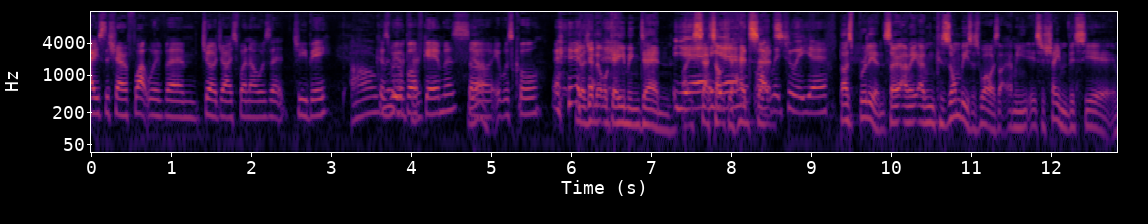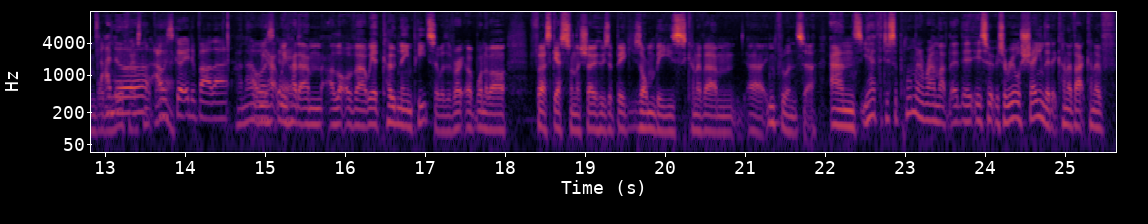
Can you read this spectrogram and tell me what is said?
I used to share a flat with um, Joe Joyce when I was at GB Oh, because really? we were both Okay. gamers. So Yeah. it was cool. You had your little gaming den, yeah, like set up yeah, your like literally, yeah. That's brilliant. So I mean, I mean, because zombies as well is like, I mean, it's a shame this year in Modern I Warfare. know. not I was gutted about that. I know we was had, we had um, a lot of uh, we had Codename Pizza was a very, uh, one of our first guests on the show who's a big zombies kind of um, uh, influencer and yeah the disappointment around that it's a, it's a real shame that it kind of that kind of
